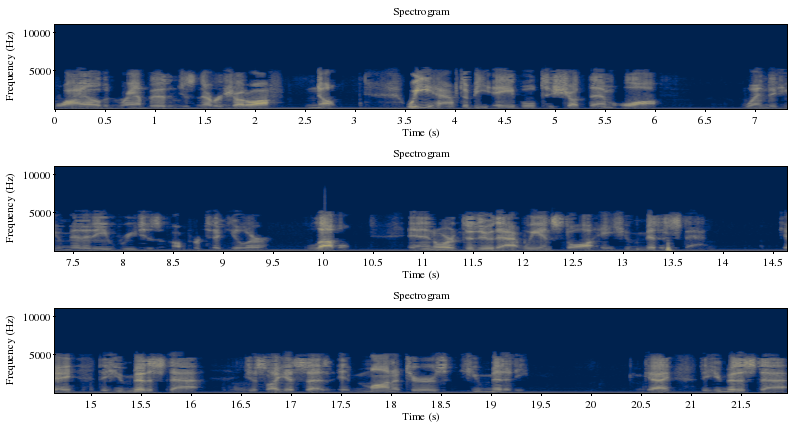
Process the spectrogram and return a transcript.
wild and rampant and just never shut off? No. We have to be able to shut them off when the humidity reaches a particular level. And in order to do that, we install a humidistat. Okay, the humidistat, just like it says, it monitors humidity. Okay, the humidistat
